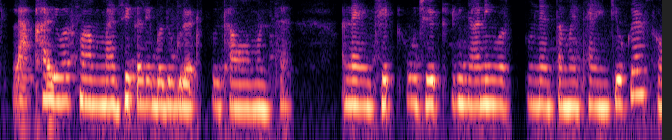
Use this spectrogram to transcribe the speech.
એટલે આખા દિવસમાં મેજિકલી બધું ગ્રેટફુલ થવા મળશે. અને જેટલું જેટલી નાની વસ્તુને તમે થેન્ક યુ કહેશો,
